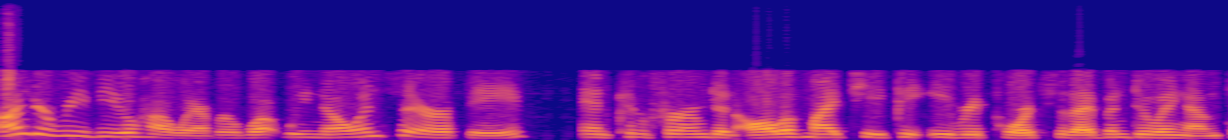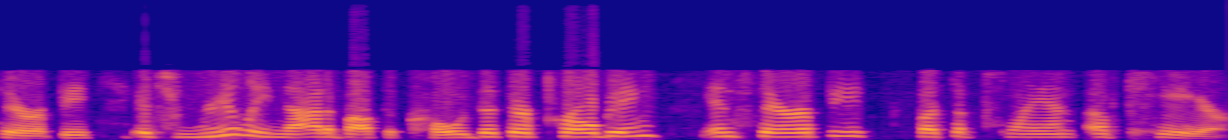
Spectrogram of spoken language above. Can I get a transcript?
Under review, however, what we know in therapy and confirmed in all of my TPE reports that I've been doing on therapy, it's really not about the code that they're probing in therapy, but the plan of care.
